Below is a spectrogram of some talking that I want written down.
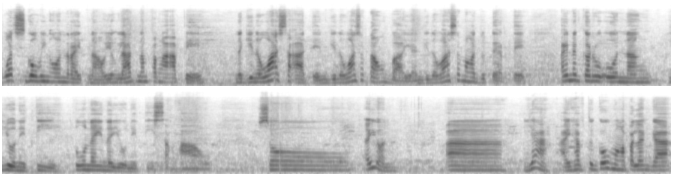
what's going on right now, yung lahat ng pang-aapi na ginawa sa atin, ginawa sa taong bayan, ginawa sa mga Duterte, ay nagkaroon ng unity, tunay na unity somehow. So, ayun. Ah, yeah, I have to go mga palangga.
